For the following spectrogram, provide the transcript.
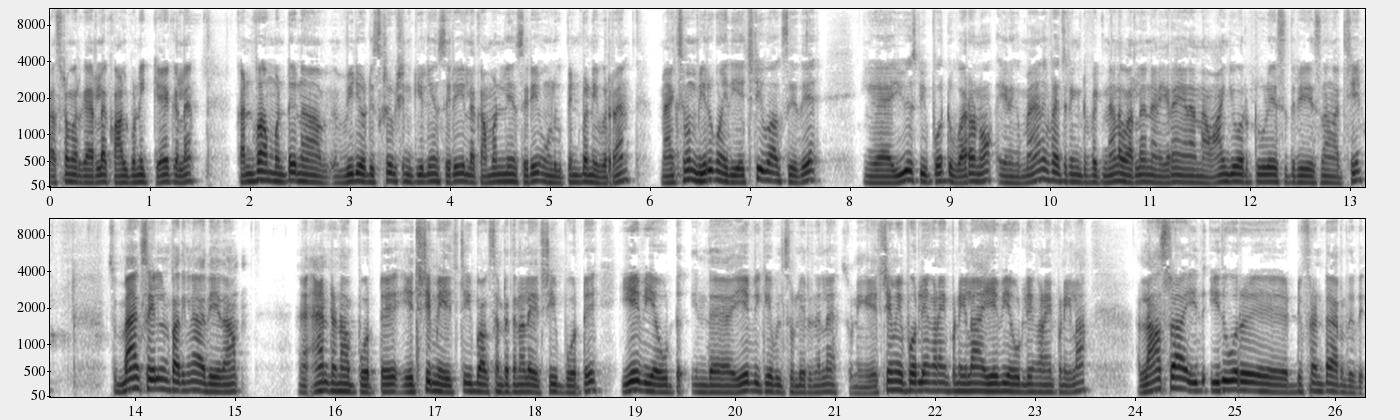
கஸ்டமர் கேரில் கால் பண்ணி கேட்கல கன்ஃபார்ம் பண்ணிட்டு நான் வீடியோ டிஸ்கிரிப்ஷன் கீழேயும் சரி இல்லை கமெண்ட்லேயும் சரி உங்களுக்கு பின் பண்ணி விடுறேன். மேக்ஸிமம் இருக்கும். இது ஹெச்டி பாக்ஸ் இது. இங்கே யூஎஸ்பி போட்டு வரணும். எனக்கு மேனுஃபேக்சரிங் டிஃபெக்ட்னால வரலன்னு நினைக்கிறேன். ஏன்னா நான் வாங்கி ஒரு டூ டேஸ் த்ரீ டேஸ் தான் ஆச்சு. ஸோ பேக் சைடுன்னு பார்த்தீங்கன்னா அதே தான் ஆண்டனா போட்டு ஹெச்டிஎம்ஐ ஹெச்டி பாக்ஸ்ன்றதுனால ஹெச்டி போட்டு ஏவி அவுட் இந்த ஏவி கேபிள் சொல்லியிருந்தேன்ல. ஸோ நீங்கள் ஹெச்டிஎம்ஐ போர்ட்லேயும் கனெக்ட் பண்ணிக்கலாம் ஏவி அவுட்லேயும் கனெக்ட் பண்ணிக்கலாம். லாஸ்ட்டாக இது இது ஒரு டிஃப்ரெண்ட்டாக இருந்தது.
